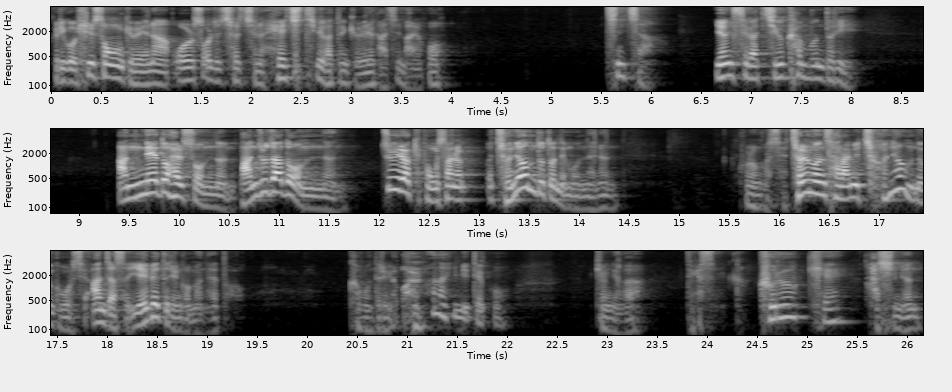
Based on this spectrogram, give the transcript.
그리고 힐송 교회나 올 솔드 처치나 HTV 같은 교회를 가지 말고 진짜 연세가 지극한 분들이 안내도 할 수 없는 반주자도 없는 주일학교 봉사는 전혀 엄두도 못 내는 그런 곳에 젊은 사람이 전혀 없는 그곳에 앉아서 예배 드린 것만 해도 그분들에게 얼마나 힘이 되고 격려가 되겠습니까? 그렇게 하시면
